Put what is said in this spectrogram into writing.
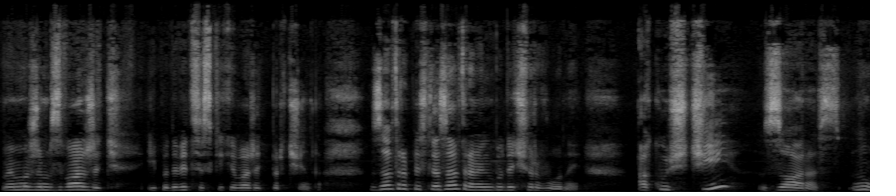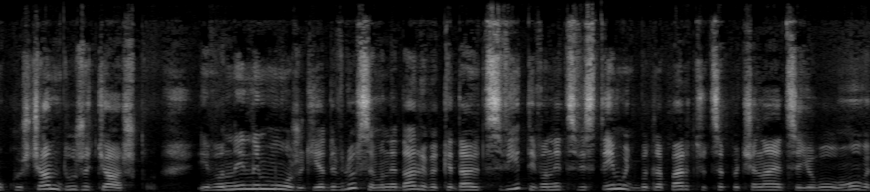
Ми можемо зважити і подивитися, скільки важить перчинка. Завтра, післязавтра він буде червоний. А кущі зараз, ну, кущам дуже тяжко. І вони не можуть. Я дивлюся, вони далі викидають цвіт і вони цвістимуть, бо для перцю це починається його умови,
